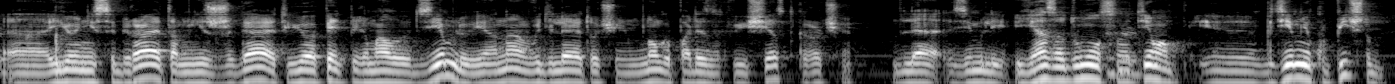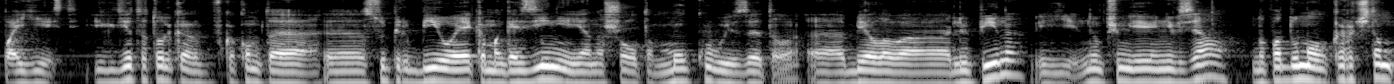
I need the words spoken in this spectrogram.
э, ее не собирают, там, не сжигают, ее опять перемалывают в землю, и она выделяет очень много полезных веществ. Короче, для земли. И я задумался над тем, э, где мне купить, чтобы поесть. И где-то только в каком-то э, супер био эко магазине я нашел там муку из этого э, белого люпина. И, ну, в общем, я ее не взял, но подумал, короче, там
